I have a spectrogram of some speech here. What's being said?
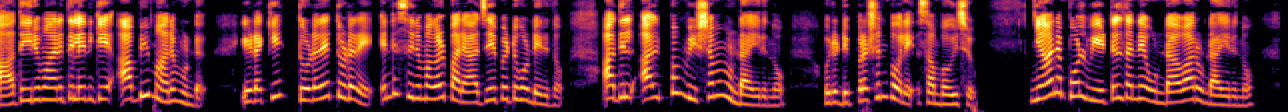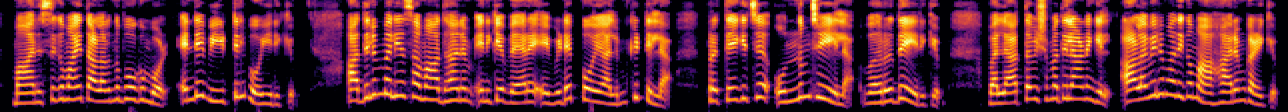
ആ തീരുമാനത്തിൽ എനിക്ക് അഭിമാനമുണ്ട്. ഇടയ്ക്ക് തുടരെ തുടരെ എന്റെ സിനിമകൾ പരാജയപ്പെട്ടുകൊണ്ടിരുന്നു. അതിൽ അല്പം വിഷമമുണ്ടായിരുന്നു ഒരു ഡിപ്രഷൻ പോലെ സംഭവിച്ചു. ഞാനപ്പോൾ വീട്ടിൽ തന്നെ ഉണ്ടാവാറുണ്ടായിരുന്നു. മാനസികമായി തളർന്നു പോകുമ്പോൾ എന്റെ വീട്ടിൽ പോയിരിക്കും. അതിലും വലിയ സമാധാനം എനിക്ക് വേറെ എവിടെ പോയാലും കിട്ടില്ല. പ്രത്യേകിച്ച് ഒന്നും ചെയ്യില്ല വെറുതെ ഇരിക്കും. വല്ലാത്ത വിഷമത്തിലാണെങ്കിൽ അളവിലും അധികം ആഹാരം കഴിക്കും.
